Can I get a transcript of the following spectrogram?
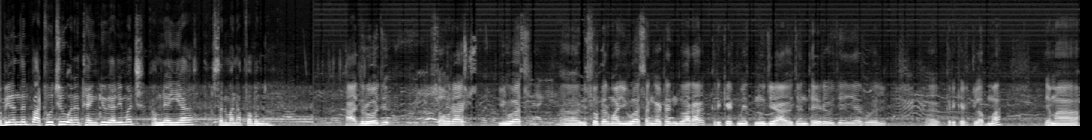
અભિનંદન પાઠવું છું અને થેન્ક યુ વેરી મચ અમને અહીંયા સન્માન આપવા બદલ. આજ રોજ સૌરાષ્ટ્ર યુવા વિશ્વકર્મા યુવા સંગઠન દ્વારા ક્રિકેટ મેચનું જે આયોજન થઈ રહ્યું છે અહીંયા રોયલ ક્રિકેટ ક્લબમાં તેમાં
